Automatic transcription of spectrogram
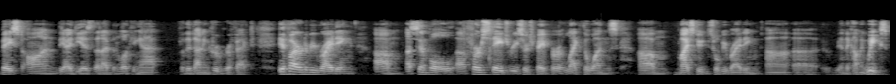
based on the ideas that I've been looking at for the Dunning-Kruger effect. If I were to be writing um, a simple uh, first stage research paper like the ones um, my students will be writing uh, uh, in the coming weeks.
